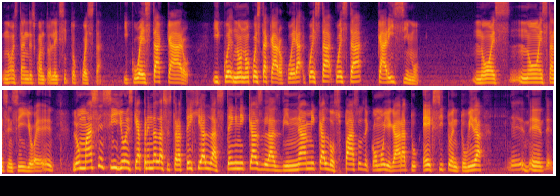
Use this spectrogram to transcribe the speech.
no está en descuento, el éxito cuesta. Y cuesta caro. Y no, no cuesta caro, cuesta, cuesta carísimo no es, no es tan sencillo. Eh, lo más sencillo es que aprendas las estrategias, las técnicas, las dinámicas, los pasos de cómo llegar a tu éxito en tu vida. Eh,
